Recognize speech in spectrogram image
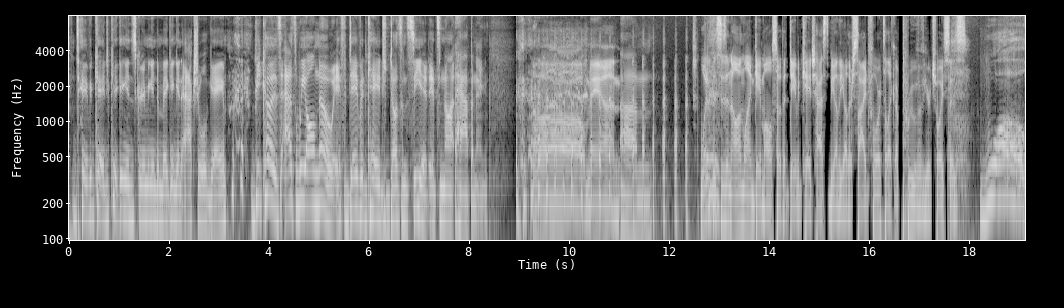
David Cage kicking and screaming into making an actual game. Because as we all know, if David Cage doesn't see it, it's not happening. Oh man. Um, What if this is an online game also that David Cage has to be on the other side for to like approve of your choices? Whoa.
